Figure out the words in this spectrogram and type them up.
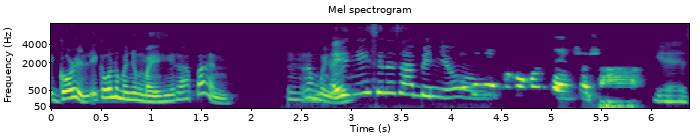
Eh, girl, ikaw naman yung mahihirapan. Mm-mm. Alam mo yun? Ayun nga yung sinasabi nyo. Kasi may makukonsensya siya. Yes.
